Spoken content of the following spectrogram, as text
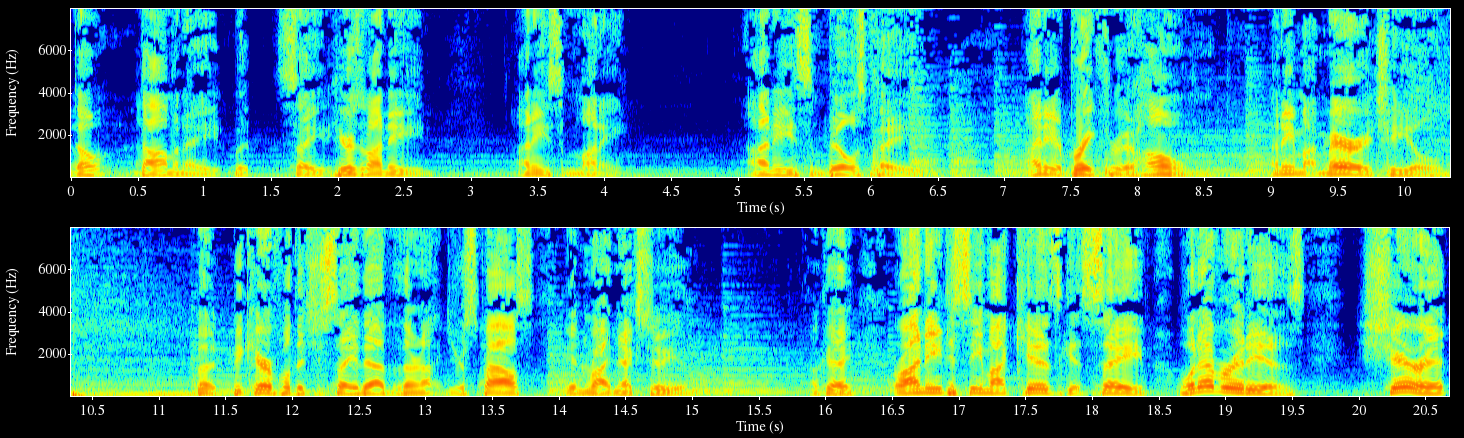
Don't dominate, but say, here's what I need. I need some money. I need some bills paid. I need a breakthrough at home. I need my marriage healed. But be careful that you say that, they're not, your spouse isn't right next to you. Okay. Or I need to see my kids get saved. Whatever it is, share it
